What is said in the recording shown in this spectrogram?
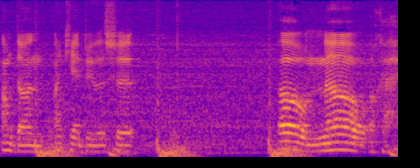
I'm done. I can't do this shit. Oh no. Okay.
